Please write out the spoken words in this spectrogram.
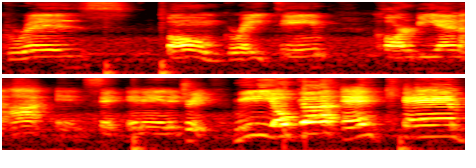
Grizz, boom, great team. Carby and Hot and sitting in a tree. Mediocre and can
